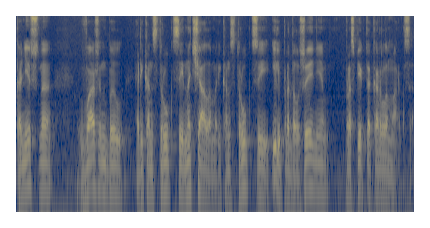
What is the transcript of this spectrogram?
конечно, важен был реконструкцией, началом реконструкции или продолжением проспекта Карла Маркса.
